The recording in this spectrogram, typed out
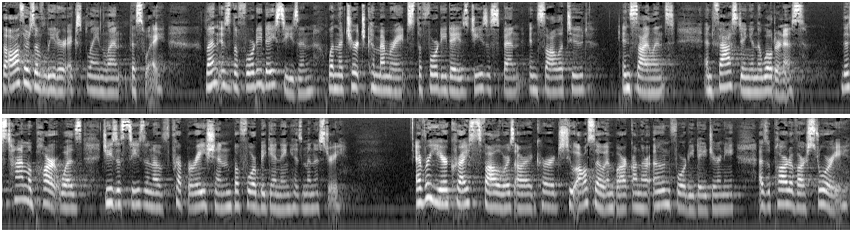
The authors of Leader explain Lent this way Lent is the 40 day season when the church commemorates the 40 days Jesus spent in solitude, in silence, and fasting in the wilderness. This time apart was Jesus' season of preparation before beginning his ministry. Every year, Christ's followers are encouraged to also embark on their own 40 day journey as a part of our story,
